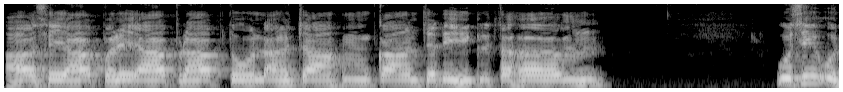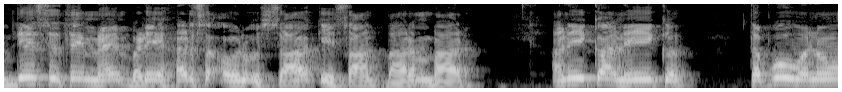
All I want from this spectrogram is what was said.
आशया परया प्राप्त न चाहम कांचलीकृत उसी उद्देश्य से मैं बड़े हर्ष और उत्साह के साथ बारंबार अनेकानेक तपोवनों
